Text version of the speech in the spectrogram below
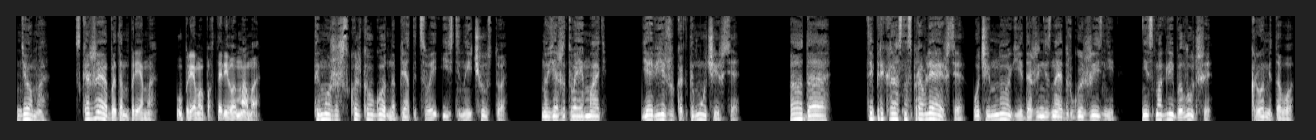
«Дёма, скажи об этом прямо», — упрямо повторила мама. «Ты можешь сколько угодно прятать свои истинные чувства, но я же твоя мать. Я вижу, как ты мучаешься». «О, да, ты прекрасно справляешься. Очень многие, даже не зная другой жизни, не смогли бы лучше. Кроме того,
